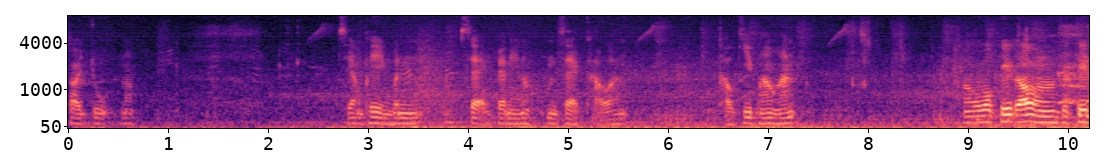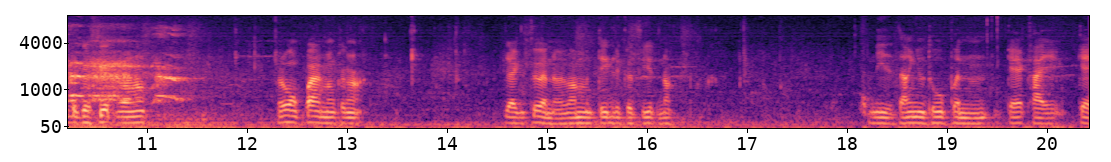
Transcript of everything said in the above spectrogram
ซอยจุเนาะ เสียงเพลงเป็นแสกแบบนี้เนาะมันแสกเขาอันเขาคีบเฮาหันเขาก็บอกติดเอาสติดไปก็ติดแล้วเนาะแล้วลงไปมันก็แจ้งเตือนหน่อยว่ามันติดลิขสิทธิ์เนาะนี่ทาง YouTube เพิ่นแก้ไขแก้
